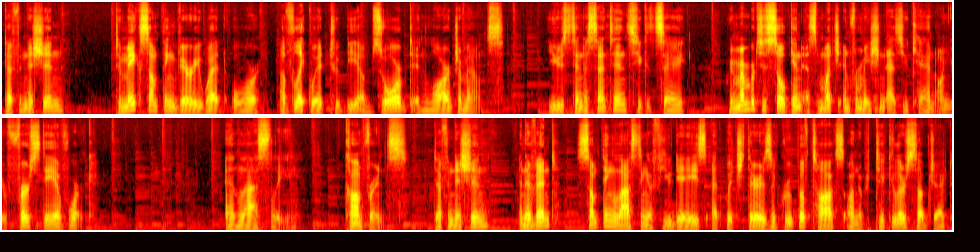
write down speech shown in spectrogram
Definition To make something very wet or of liquid to be absorbed in large amounts. Used in a sentence, you could say, Remember to soak in as much information as you can on your first day of work. And lastly, conference. Definition An event, something lasting a few days at which there is a group of talks on a particular subject,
